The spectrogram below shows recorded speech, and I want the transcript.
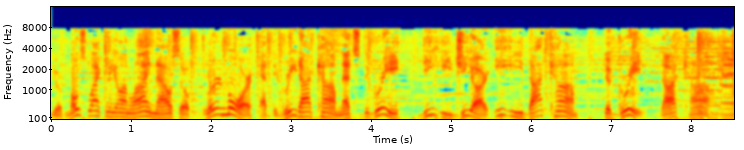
You're most likely online now, so learn more at degree.com. That's degree, D-E-G-R-E-E dot com. Degree.com.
